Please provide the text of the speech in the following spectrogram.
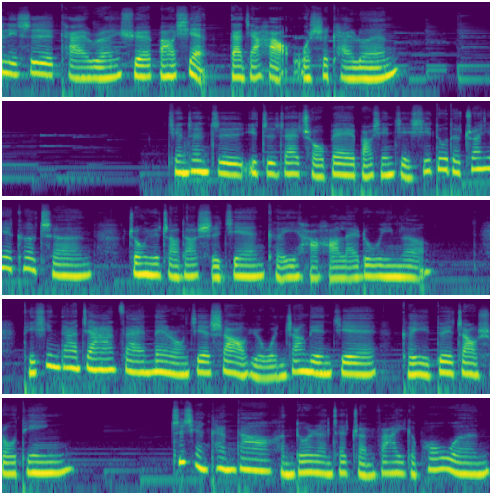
里是凯伦学保险，大家好，我是凯伦。前阵子一直在筹备保险解析度的专业课程，终于找到时间可以好好来录音了。提醒大家，在内容介绍有文章连接，可以对照收听。之前看到很多人在转发一个 po 文，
